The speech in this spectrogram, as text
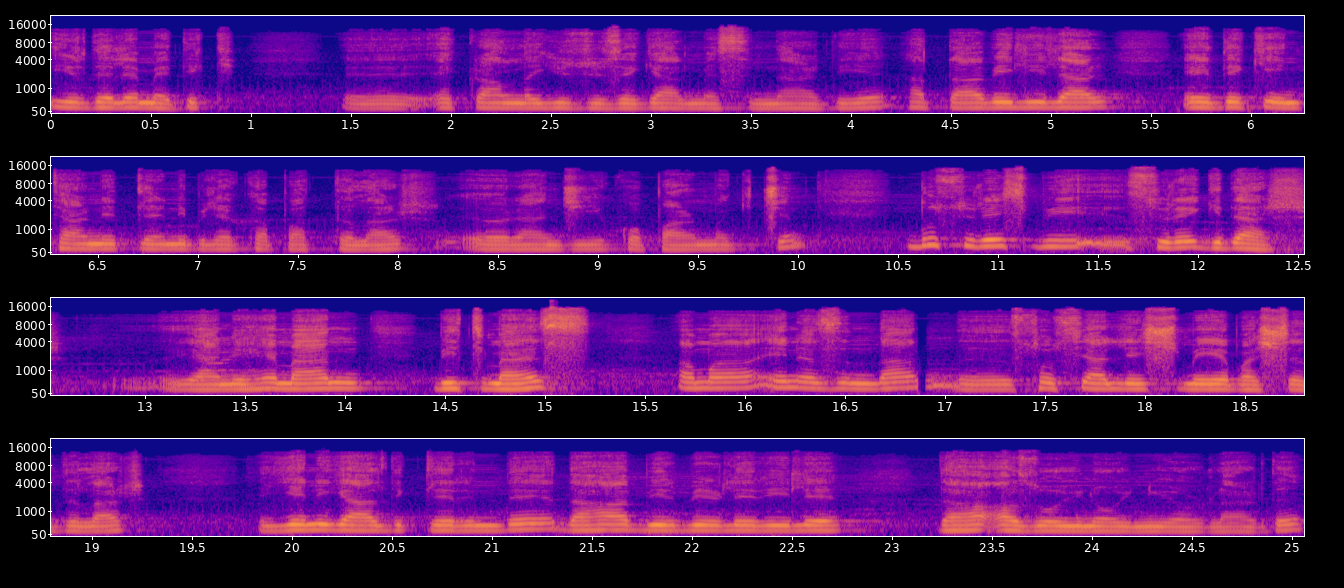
irdelemedik. E, ekranla yüz yüze gelmesinler diye. Hatta veliler evdeki internetlerini bile kapattılar öğrenciyi koparmak için. Bu süreç bir süre gider. Yani hemen bitmez ama en azından e, sosyalleşmeye başladılar. Yeni geldiklerinde daha birbirleriyle daha az oyun oynuyorlardı.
